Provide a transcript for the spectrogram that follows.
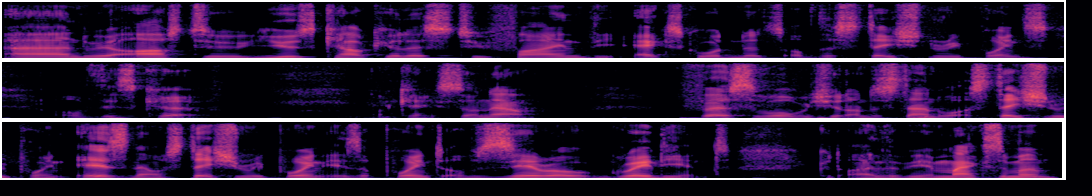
And we are asked to use calculus to find the x coordinates of the stationary points of this curve. Okay, so now First of all, we should understand what a stationary point is. Now, a stationary point is a point of zero gradient. Could either be a maximum,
